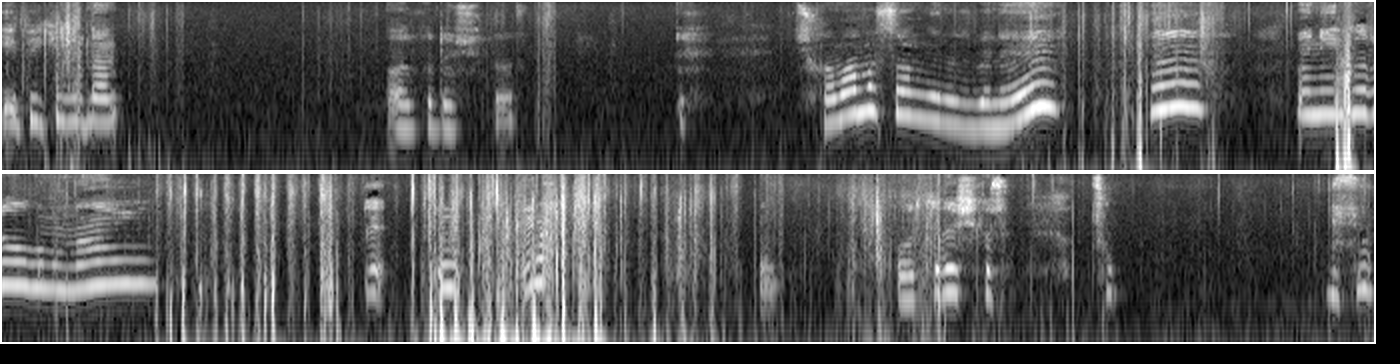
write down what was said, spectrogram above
E peki buradan arkadaşlar çıkamam mı sandınız beni? He? Ben iyi oğlum lan. Arkadaşlar çok bir sürü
